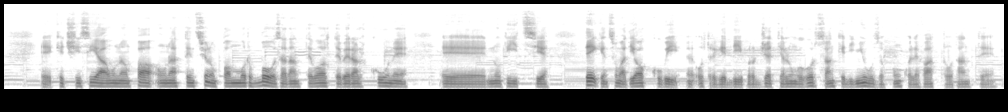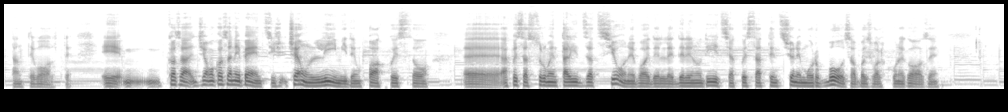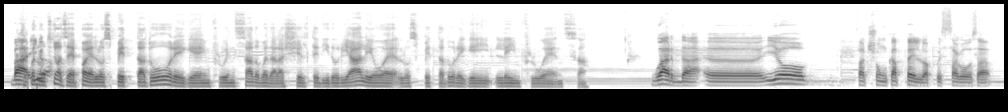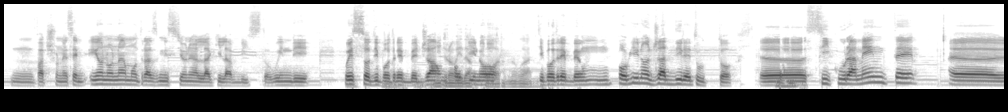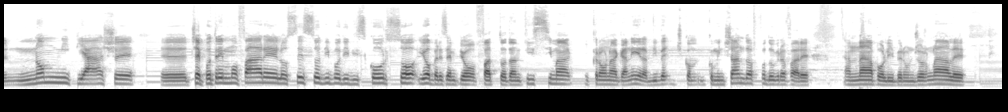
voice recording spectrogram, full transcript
eh, che ci sia una, un po' un'attenzione un po' morbosa tante volte per alcune eh, notizie. Te che insomma ti occupi, eh, oltre che di progetti a lungo corso, anche di news, o comunque l'hai fatto tante, tante volte. E, mm, cosa, diciamo, cosa ne pensi? C'è un limite un po' a questo... Eh, a questa strumentalizzazione poi delle, delle notizie, a questa attenzione morbosa poi su alcune cose? Bah, poi io... non so se poi è lo spettatore che è influenzato poi dalla scelta editoriale o è lo spettatore che le influenza. Guarda, eh, io faccio un cappello a questa cosa, mm, faccio un esempio. Io non amo trasmissione alla chi l'ha visto, quindi questo ti potrebbe già un pochino, ti potrebbe un pochino già dire tutto. Eh, mm-hmm. Sicuramente eh, non mi piace eh, cioè potremmo fare lo stesso tipo di discorso. Io, per esempio, ho fatto tantissima cronaca nera, vive, com- cominciando a fotografare a Napoli per un giornale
